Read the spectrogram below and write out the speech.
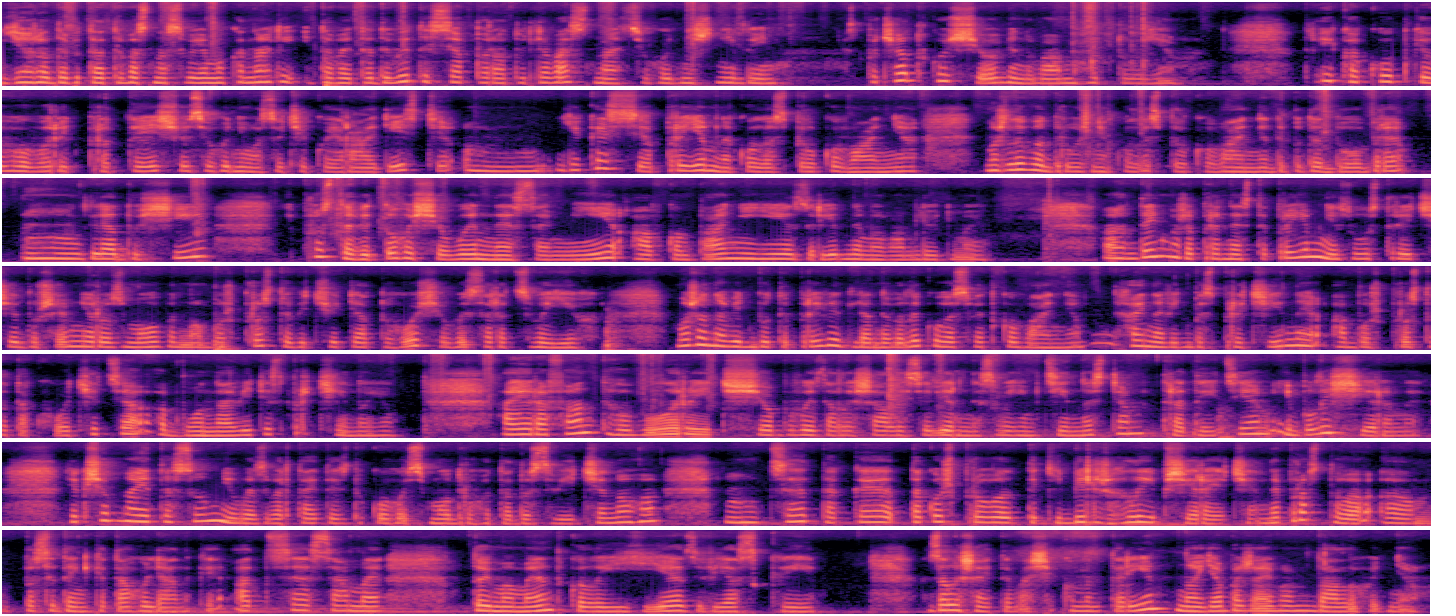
Я рада вітати вас на своєму каналі і давайте дивитися пораду для вас на сьогоднішній день. Спочатку, що він вам готує. Трійка кубків говорить про те, що сьогодні вас очікує радість, якесь приємне коло спілкування, можливо, дружнє коло спілкування, де буде добре для душі, і просто від того, що ви не самі, а в компанії з рідними вам людьми. День може принести приємні зустрічі, душевні розмови, ну або ж просто відчуття того, що ви серед своїх. Може навіть бути привід для невеликого святкування, хай навіть без причини, або ж просто так хочеться, або навіть із причиною. Аерофант говорить, щоб ви залишалися вірні своїм цінностям, традиціям і були щирими. Якщо маєте сумніви, звертайтесь до когось мудрого та досвідченого. Це таке також про такі більш глибші речі, не просто ем, посиденьки та гулянки, а це саме той момент, коли є зв'язки. Залишайте ваші коментарі. Ну а я бажаю вам вдалого дня.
